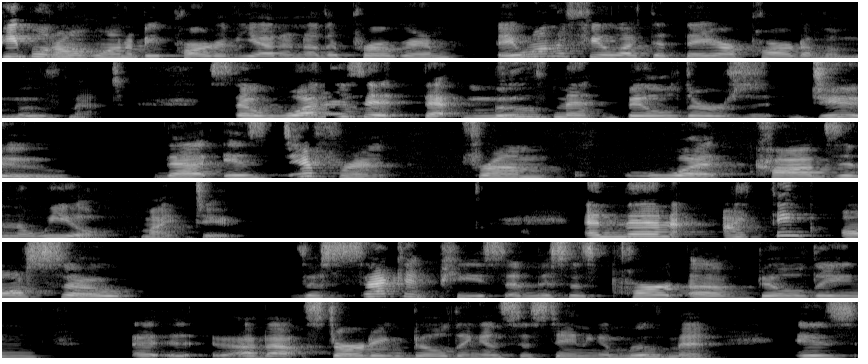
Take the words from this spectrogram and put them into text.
People don't want to be part of yet another program. They want to feel like that they are part of a movement. So what is it that movement builders do that is different from what cogs in the wheel might do? And then I think also the second piece, and this is part of building uh, uh, about starting, building, and sustaining a movement is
